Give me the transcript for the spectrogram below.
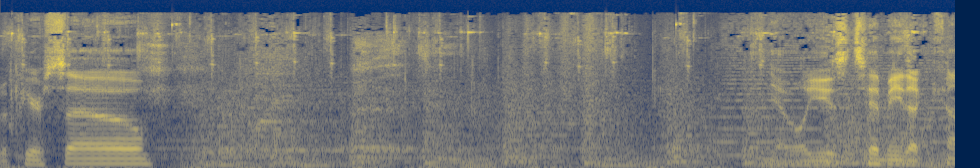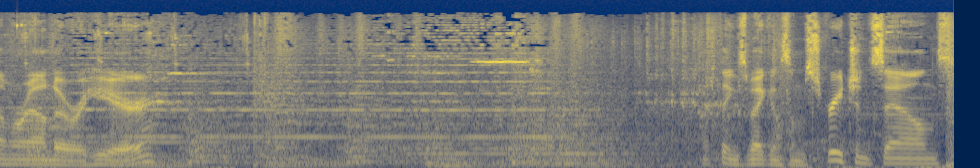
Up here so. Yeah, we'll use Timmy to come around over here. That thing's making some screeching sounds.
